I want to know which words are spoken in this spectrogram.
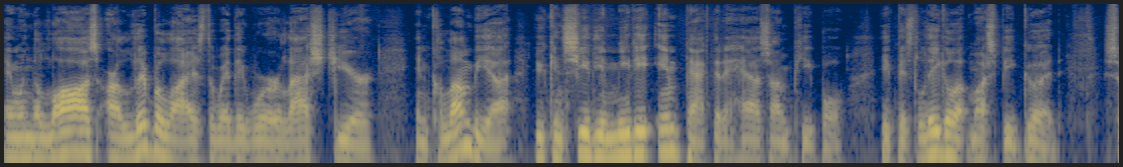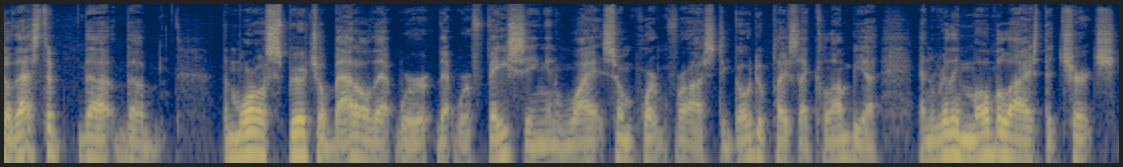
And when the laws are liberalized the way they were last year in Colombia you can see the immediate impact that it has on people. If it's legal it must be good. So that's the the the the moral spiritual battle that we're that we're facing and why it's so important for us to go to a place like Colombia and really mobilize the church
